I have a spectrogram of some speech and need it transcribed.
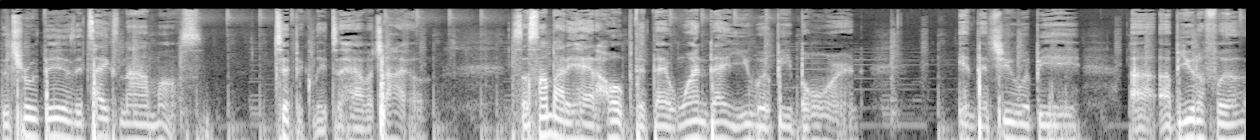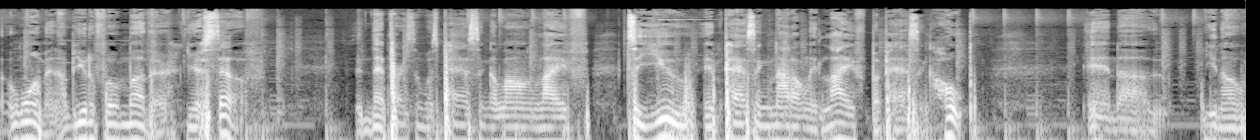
the truth is, it takes nine months typically to have a child. So somebody had hope that that one day you would be born and that you would be a, a beautiful woman, a beautiful mother yourself. And that person was passing along life to you and passing not only life but passing hope. And uh, you know,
